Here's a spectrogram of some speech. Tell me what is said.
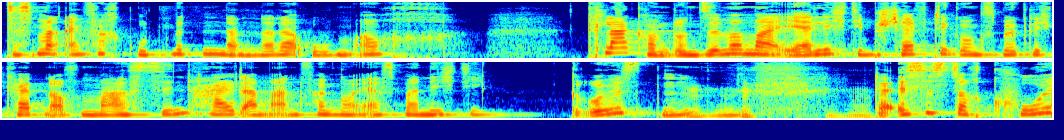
dass man einfach gut miteinander da oben auch klarkommt. Und sind wir mal ehrlich, die Beschäftigungsmöglichkeiten auf dem Mars sind halt am Anfang auch erstmal nicht die größten. Da ist es doch cool,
